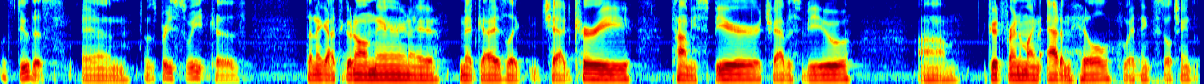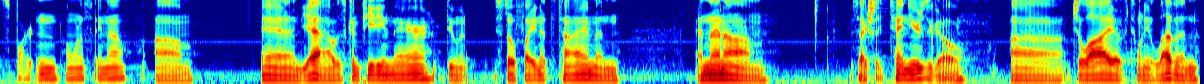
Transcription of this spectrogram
Let's do this. And it was pretty sweet because then i got to go down there and i met guys like chad curry tommy speer travis wiuff um, a good friend of mine adam hill who i think still trains at spartan i want to say now. Um, and yeah i was competing there doing still fighting at the time. And and then um, it was actually 10 years ago uh, july of 2011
